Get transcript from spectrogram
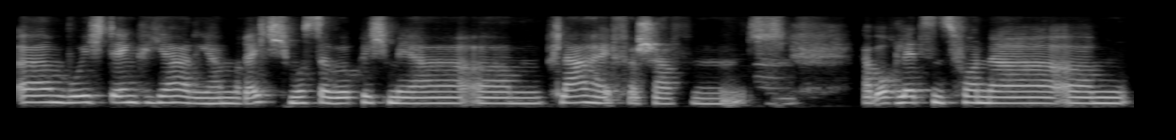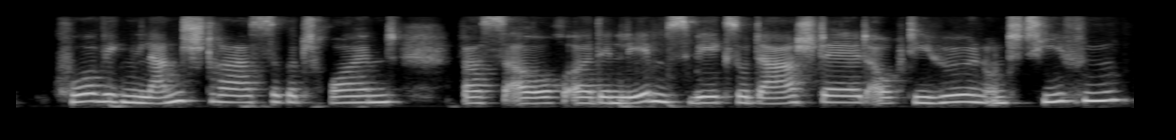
ähm, wo ich denke, ja, die haben recht, ich muss da wirklich mehr ähm, Klarheit verschaffen. Ich mhm. habe auch letztens von einer ähm, kurvigen Landstraße geträumt, was auch äh, den Lebensweg so darstellt, auch die Höhen und Tiefen,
